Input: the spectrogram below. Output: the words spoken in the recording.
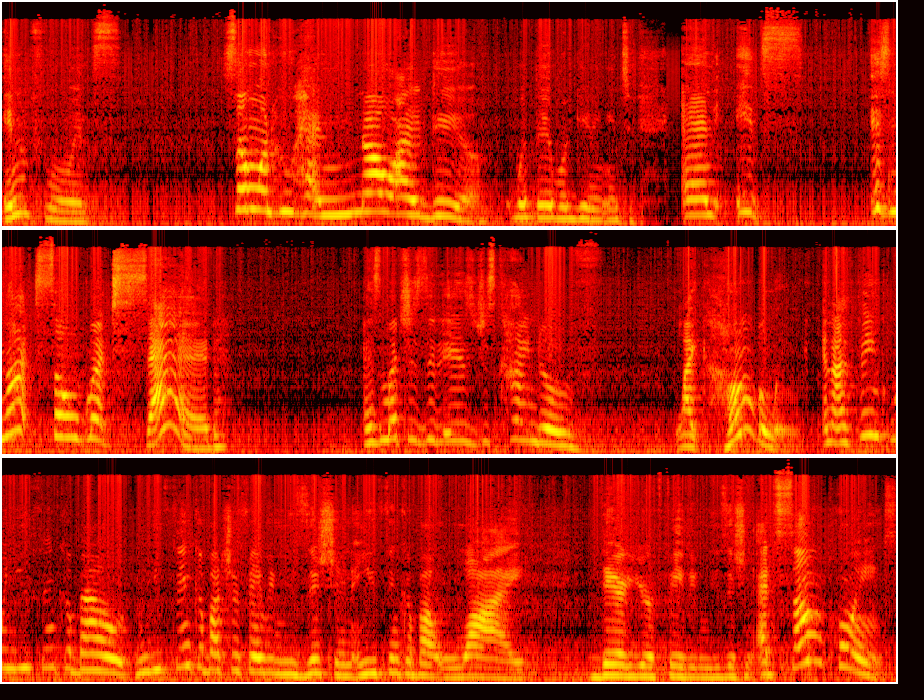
influence someone who had no idea what they were getting into. And it's it's not so much sad as much as it is just kind of like humbling. And I think when you think about when you think about your favorite musician and you think about why they're your favorite musician, at some point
